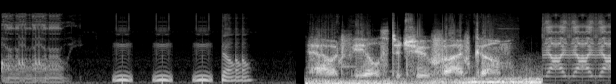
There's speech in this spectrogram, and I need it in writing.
Are, are, are we? Mm, mm, mm, no. How it feels to chew five gum. Yeah, yeah, yeah.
